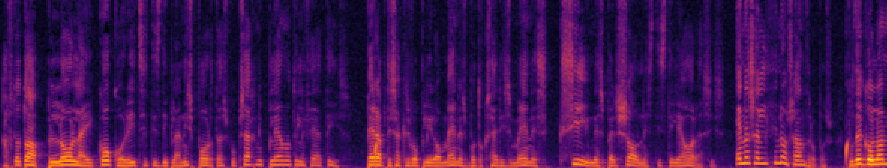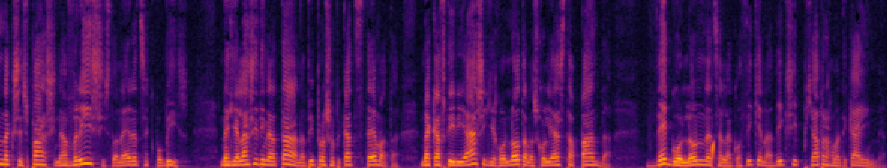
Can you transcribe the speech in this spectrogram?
Αυτό το απλό λαϊκό κορίτσι της διπλανής πόρτας που ψάχνει πλέον ο τηλεθεατής πέρα από τις ακριβοπληρωμένες, μποτοξαρισμένες, ξύλινες περσόνες της τηλεόρασης. Ένας αληθινός άνθρωπος που δεν κολώνει να ξεσπάσει, να βρίσει στον αέρα της εκπομπής. Να γελάσει δυνατά, να πει προσωπικά της θέματα, να καυτηριάσει γεγονότα, να σχολιάσει τα πάντα. Δεν κολώνει να τσαλακωθεί και να δείξει ποια πραγματικά είναι.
